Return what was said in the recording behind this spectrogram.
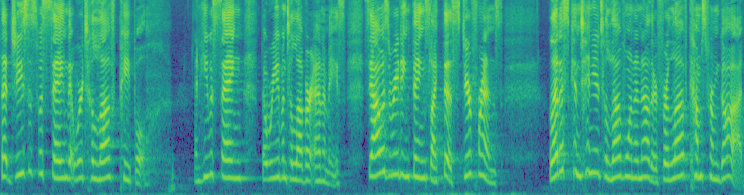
that Jesus was saying that we're to love people. And he was saying that we're even to love our enemies. See, I was reading things like this Dear friends, let us continue to love one another, for love comes from God.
